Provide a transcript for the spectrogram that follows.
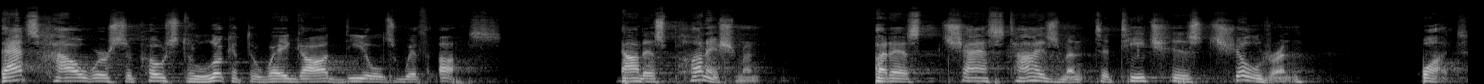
That's how we're supposed to look at the way God deals with us. Not as punishment, but as chastisement to teach his children what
